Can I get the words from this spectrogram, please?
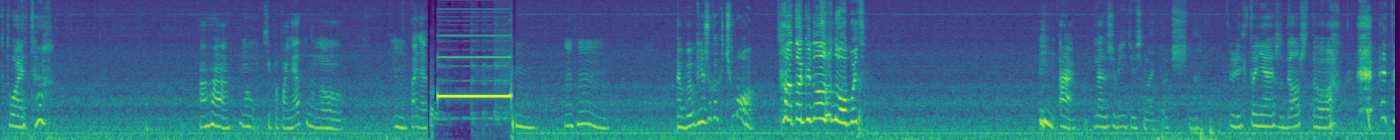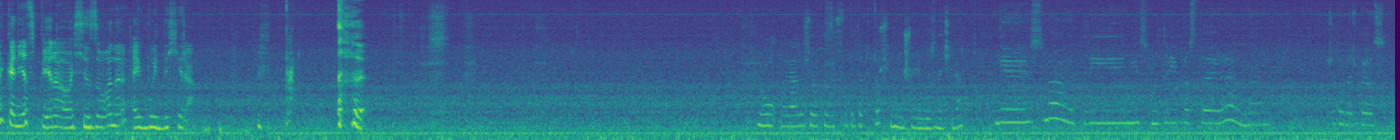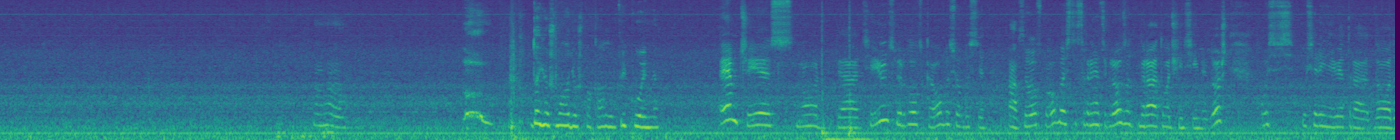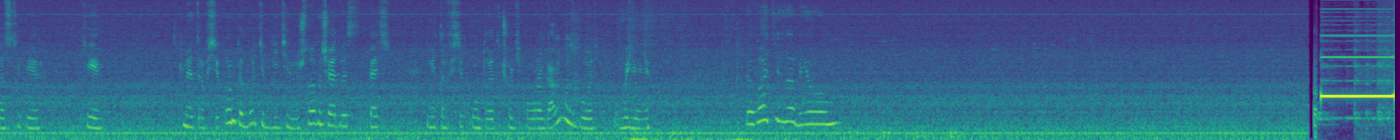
Кто это? Ага, ну, типа понятно, но... М, понятно. Угу. Я выгляжу как чмо. А так и должно быть. а, надо же видео снимать, точно. Никто не ожидал, что это конец первого сезона, а их будет до хера. Ну, я уже ухожу сюда, это тоже ничего не будет значить, да? Не смотри, не смотри постоянно. Что там дальше поется? Ага. Даешь молодежь показывать, прикольно. МЧС 05. Июнь Свердловская область, области. А, в Свердловской области сохраняется гроза, играет очень сильный дождь. Ус усиление ветра до 25 метров в секунду. Будьте бдительны. Что означает 25 метров в секунду? Это что, типа ураган у нас будет в июне? Давайте забьем.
